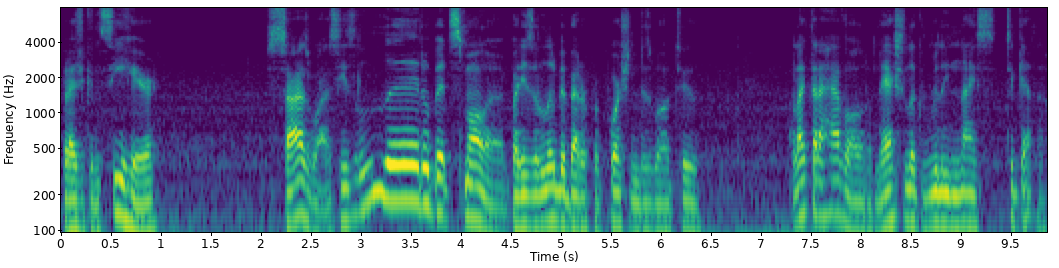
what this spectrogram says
But as you can see here, size-wise, he's a little bit smaller, but he's a little bit better proportioned as well too. I like that I have all of them. They actually look really nice together.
